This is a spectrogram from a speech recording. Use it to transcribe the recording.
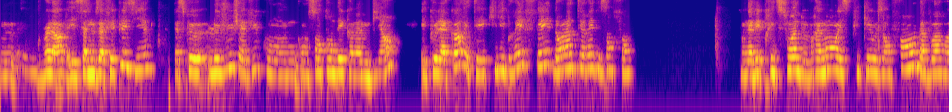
Euh, voilà, et ça nous a fait plaisir parce que le juge a vu qu'on s'entendait quand même bien et que l'accord était équilibré, fait dans l'intérêt des enfants. On avait pris soin de vraiment expliquer aux enfants, d'avoir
